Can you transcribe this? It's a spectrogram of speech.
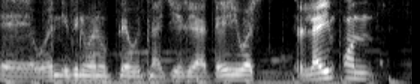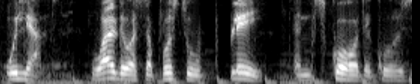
Uh, when even when we play with Nigeria, they was relying on Williams while they were supposed to play and score the goals.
